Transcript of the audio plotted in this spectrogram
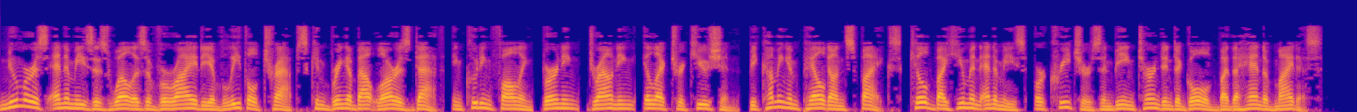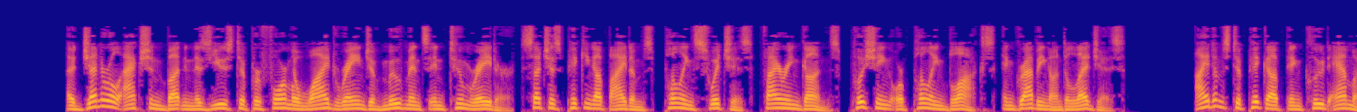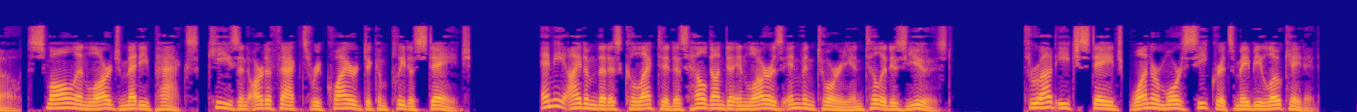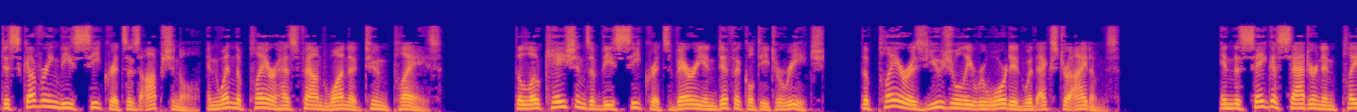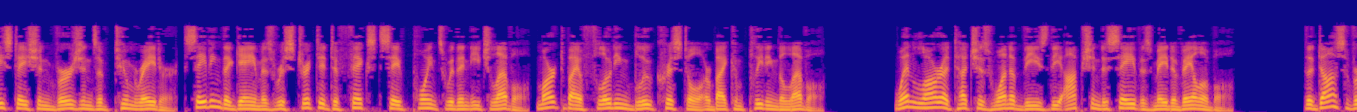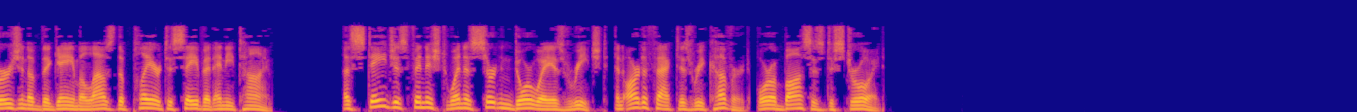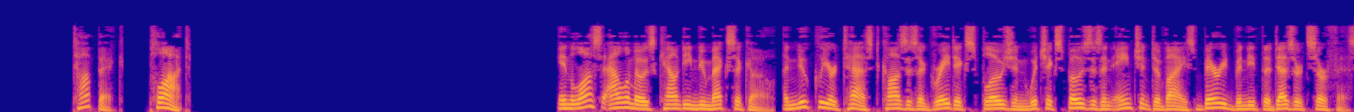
Numerous enemies as well as a variety of lethal traps can bring about Lara's death, including falling, burning, drowning, electrocution, becoming impaled on spikes, killed by human enemies, or creatures and being turned into gold by the hand of Midas. A general action button is used to perform a wide range of movements in Tomb Raider, such as picking up items, pulling switches, firing guns, pushing or pulling blocks, and grabbing onto ledges. Items to pick up include ammo, small and large medi packs, keys and artifacts required to complete a stage. Any item that is collected is held onto in Lara's inventory until it is used. Throughout each stage, one or more secrets may be located. Discovering these secrets is optional, and when the player has found one a tune plays. The locations of these secrets vary in difficulty to reach. The player is usually rewarded with extra items. In the Sega Saturn and PlayStation versions of Tomb Raider, saving the game is restricted to fixed save points within each level, marked by a floating blue crystal or by completing the level. When Lara touches one of these the option to save is made available. The DOS version of the game allows the player to save at any time. A stage is finished when a certain doorway is reached, an artifact is recovered, or a boss is destroyed. Plot In Los Alamos County, New Mexico, a nuclear test causes a great explosion which exposes an ancient device buried beneath the desert surface.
